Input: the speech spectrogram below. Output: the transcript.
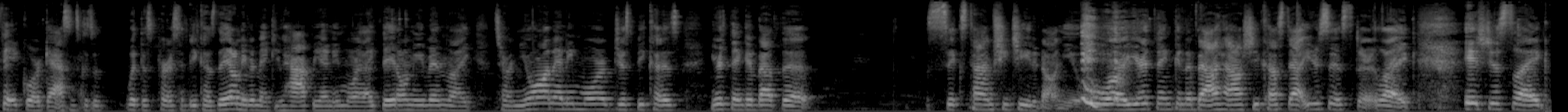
fake orgasms because with this person because they don't even make you happy anymore. Like they don't even like turn you on anymore just because you're thinking about the six times she cheated on you or you're thinking about how she cussed out your sister. Like it's just like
